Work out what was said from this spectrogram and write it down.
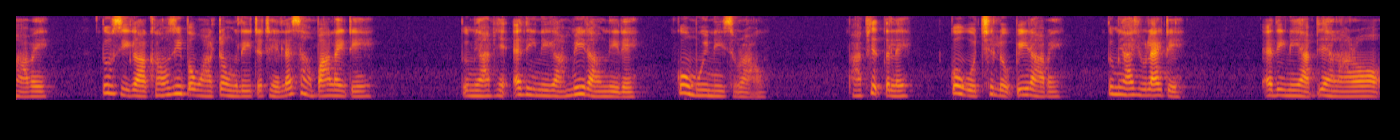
မှာပဲသူ့စီကခေါင်းစည်းပဝါတုံကလေးတစ်ထည်လက်ဆောင်ပါလိုက်တယ်သူများဖြင့်အဲ့ဒီနေ့ကမိတောင်နေတယ်ကို့မွေးနေဆိုတာ哦ဘာဖြစ်တလဲကို့ကိုချစ်လို့ပေးတာပဲသူများယူလိုက်တယ်အဲ့ဒီနေ့ကပြန်လာတော့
